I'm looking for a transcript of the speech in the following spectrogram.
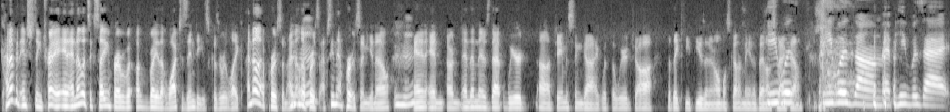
kind of an interesting trend, and I know it's exciting for everybody, that watches indies because we're like I know that person, I know that person, I've seen that person, you know, and and uh, and then there's that weird uh, Jameson guy with the weird jaw that they keep using and almost got a main event he on was SmackDown. he was um at- he was at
